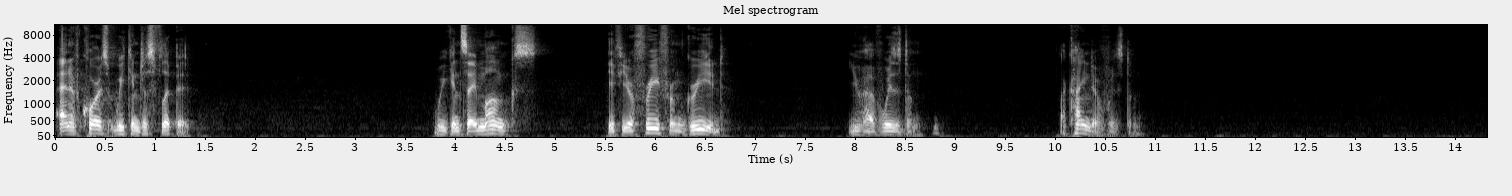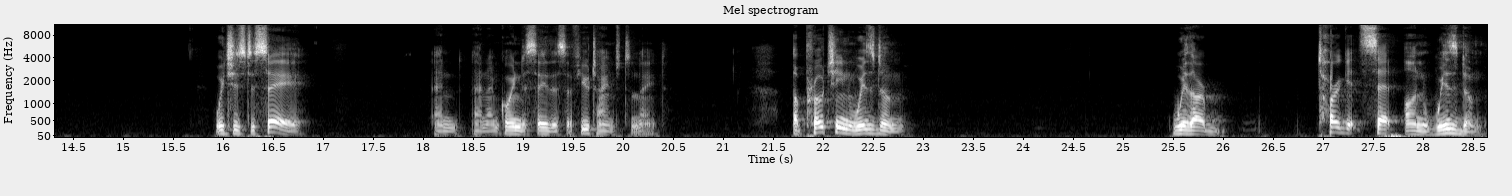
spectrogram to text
And of course, we can just flip it. We can say, monks, if you're free from greed, you have wisdom, a kind of wisdom. Which is to say, and, and I'm going to say this a few times tonight, approaching wisdom with our target set on wisdom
